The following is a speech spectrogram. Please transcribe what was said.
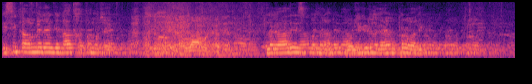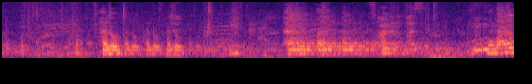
اسی کام میں رہیں گے نعت ختم ہو جائے گی۔ لگا دیں اس کو ذرا وہ لیڈ لگائے اوپر والی۔ ہیلو۔ ہیلو ہیلو ہیلو مبارک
